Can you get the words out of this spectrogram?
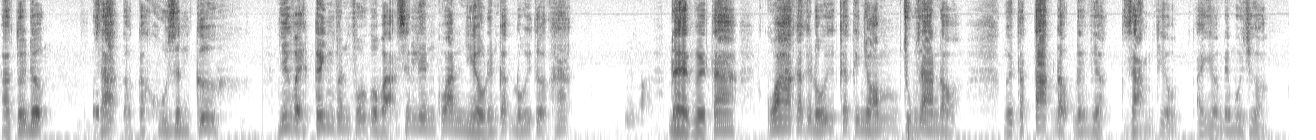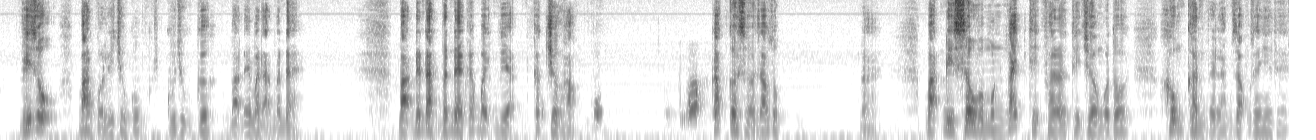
À, tôi đựng rác ở các khu dân cư. Như vậy kênh phân phối của bạn sẽ liên quan nhiều đến các đối tượng khác. Để người ta qua các cái đối các cái nhóm trung gian đó người ta tác động đến việc giảm thiểu ảnh hưởng đến môi trường. Ví dụ ban quản lý chung cư, khu chung cư bạn đến mà đặt vấn đề. Bạn đến đặt vấn đề các bệnh viện các trường học các cơ sở giáo dục. Đấy. bạn đi sâu vào một ngách thị phần ở thị trường của tôi không cần phải làm rộng ra như thế.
